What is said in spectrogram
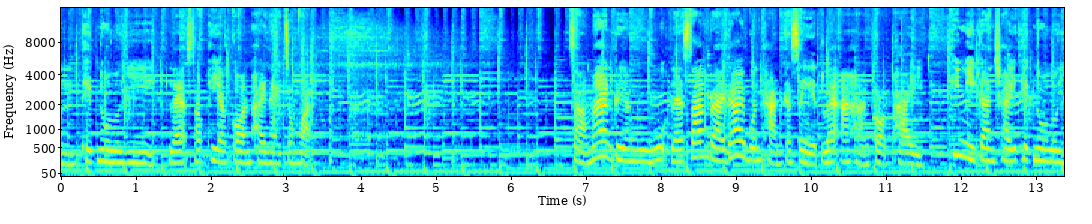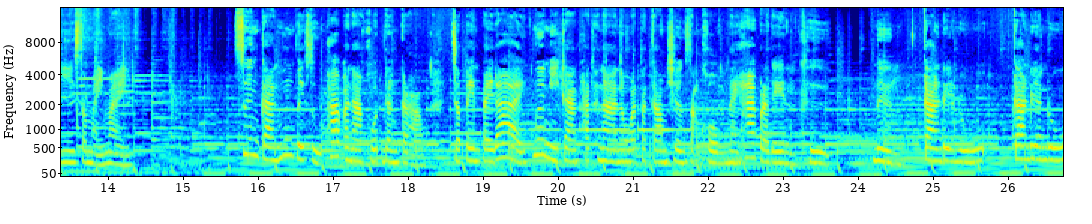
น เทคโนโลยี และทรัพยากรภายในจังหวัด สามารถเรียนรู้และสร้างรายได้บนฐานเกษตรและอาหารปลอดภัย ที่มีการใช้เทคโนโลยีสมัยใหม่ซึ่งการมุ่งไปสู่ภาพอนาคตดังกล่าว จะเป็นไปได้เมื่อมีการพัฒนานวัตกรรมเชิงสังคมใน 5 ประเด็น คือ 1. การเรียนรู้ การเรียนรู้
